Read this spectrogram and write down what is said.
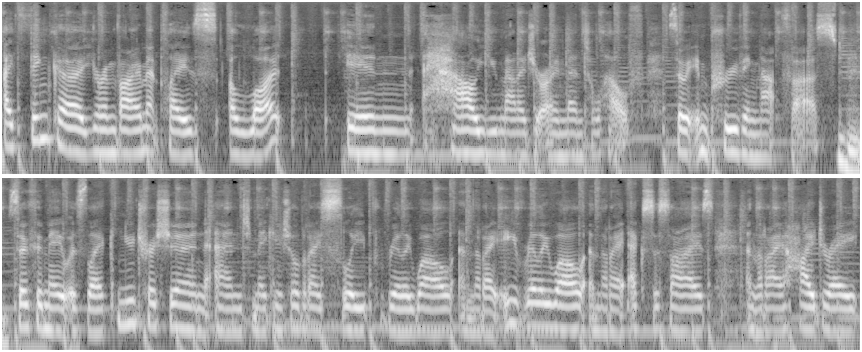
I think uh, your environment plays a lot in how you manage your own mental health. So improving that 1st So for me, it was like nutrition and making sure that I sleep really well and that I eat really well and that I exercise and that I hydrate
